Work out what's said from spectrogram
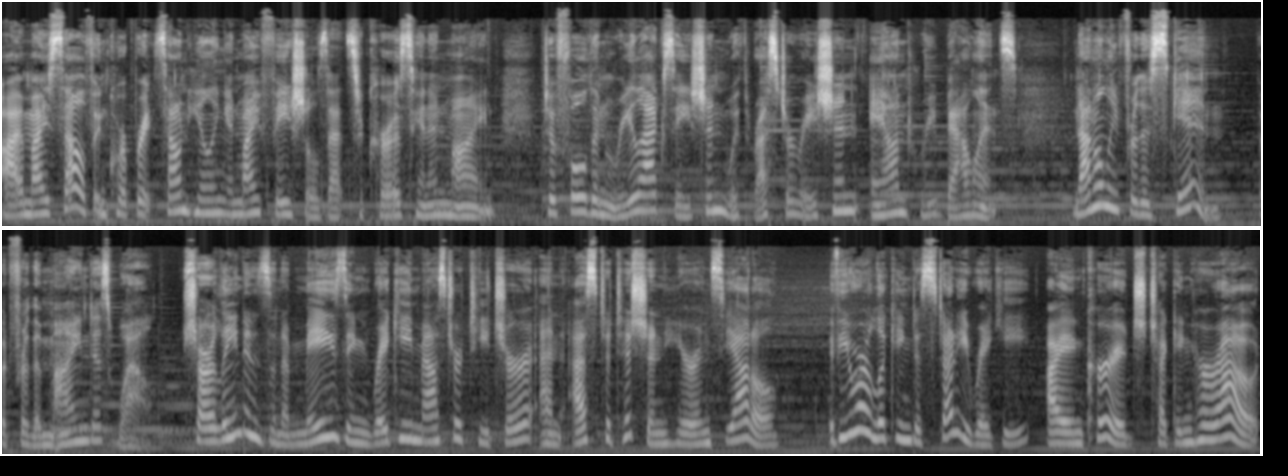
I myself incorporate sound healing in my facials at Sakura Skin and Mind to fold in relaxation with restoration and rebalance, not only for the skin, but for the mind as well. Charlene is an amazing Reiki master teacher and esthetician here in Seattle. If you are looking to study Reiki, I encourage checking her out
